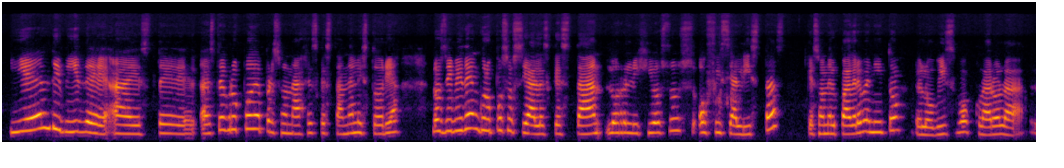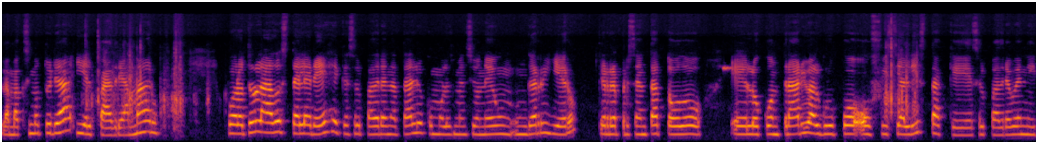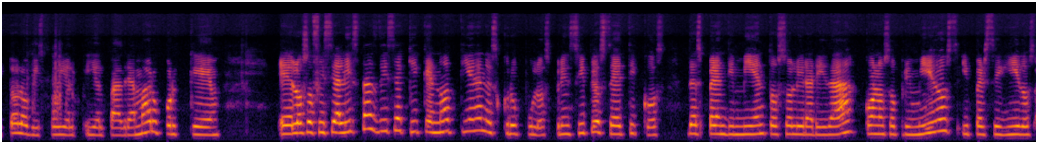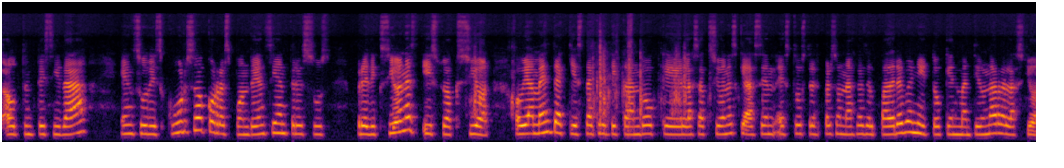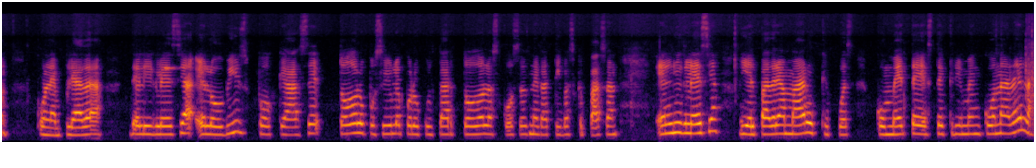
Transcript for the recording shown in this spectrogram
y él divide a este, a este grupo de personajes que están en la historia, los divide en grupos sociales que están los religiosos oficialistas, que son el padre Benito, el obispo, claro, la, máxima autoridad, y el padre Amaro. Por otro lado está el hereje, que es el padre Natalio, como les mencioné, un guerrillero que representa todo eh, lo contrario al grupo oficialista que es el padre Benito, el obispo y el, y el padre Amaru, porque eh, los oficialistas dice aquí que no tienen escrúpulos, principios éticos, desprendimiento, solidaridad con los oprimidos y perseguidos, autenticidad en su discurso, correspondencia entre sus predicciones y su acción. Obviamente aquí está criticando que las acciones que hacen estos tres personajes del padre Benito, quien mantiene una relación con la empleada de la iglesia, el obispo que hace todo lo posible por ocultar todas las cosas negativas que pasan en la iglesia y el padre Amaro que pues comete este crimen con Adela.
